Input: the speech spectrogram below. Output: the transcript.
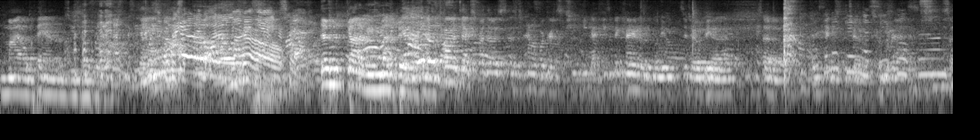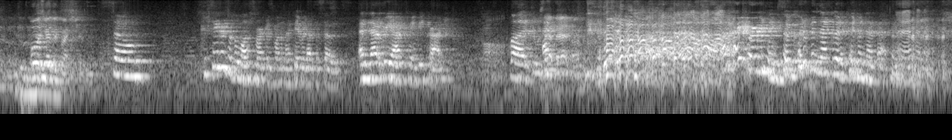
mild fan of Zootopia. There's gotta be much bigger. Yeah, a little bit of context for those, those panel bookers. She, he he's a big fan of the new Zootopia, so. Isn't it getting a sequel soon? So, What was your other question? So, Crusaders of the Lost Mark is one of my favorite episodes, and that react made me cry. But It was that I, bad, huh? I cried for everything, so it could have been that good, it could have been that bad.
